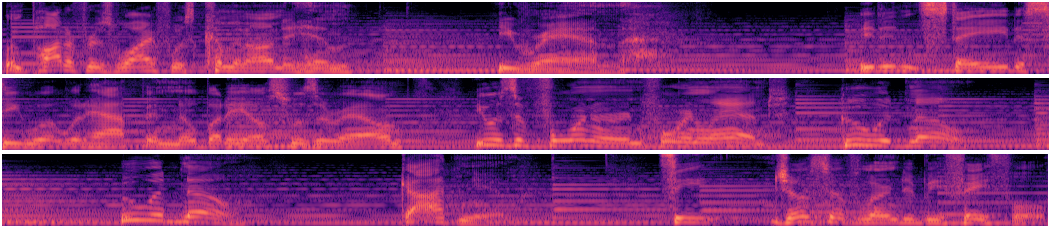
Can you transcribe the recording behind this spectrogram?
When Potiphar's wife was coming on to him, he ran. He didn't stay to see what would happen. Nobody else was around. He was a foreigner in foreign land. Who would know? Who would know? God knew. See, Joseph learned to be faithful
